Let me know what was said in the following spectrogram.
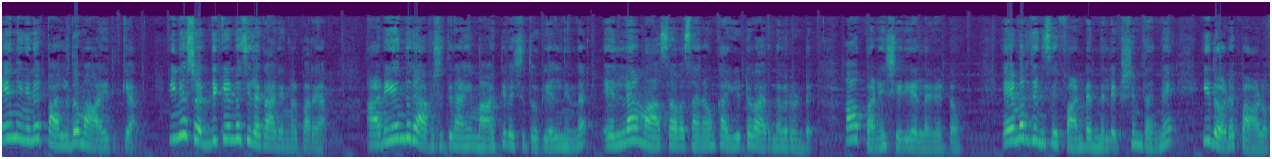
എന്നിങ്ങനെ പലതും ആയിരിക്കാം. ഇനി ശ്രദ്ധിക്കേണ്ട ചില കാര്യങ്ങൾ പറയാം. അടിയന്തര ആവശ്യത്തിനായി മാറ്റിവെച്ച തുകയിൽ നിന്ന് എല്ലാ മാസാവസാനവും കൈയിട്ട് വരുന്നവരുണ്ട്. ആ പണി ശരിയല്ല കേട്ടോ. എമർജൻസി ഫണ്ട് എന്ന ലക്ഷ്യം തന്നെ ഇതോടെ പാളും.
